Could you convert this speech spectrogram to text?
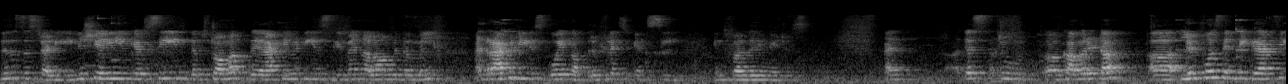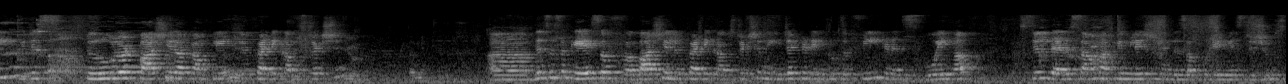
this is the study. Initially you can see the stomach, the activity is given along with the milk and rapidly it is going up. The reflux you can see in further images. And just to uh, cover it up, uh, lymphoscintigraphy which is to rule out partial or complete lymphatic obstruction. Uh, this is a case of uh, partial lymphatic obstruction injected into the feet and it's going up. Still there is some accumulation in the subcutaneous tissues.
